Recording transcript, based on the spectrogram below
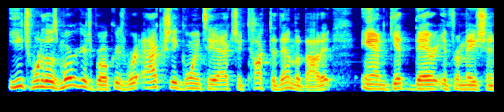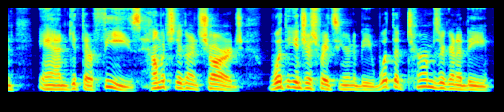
Each one of those mortgage brokers, we're actually going to actually talk to them about it and get their information and get their fees, how much they're going to charge, what the interest rates are going to be, what the terms are going to be,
